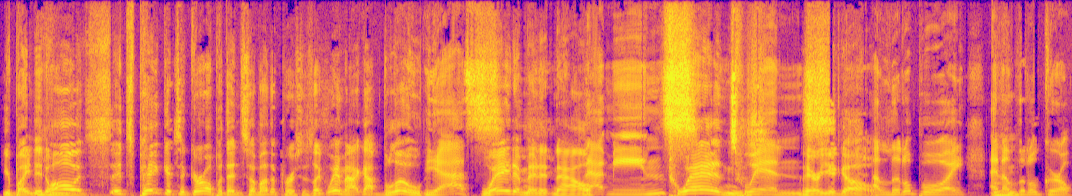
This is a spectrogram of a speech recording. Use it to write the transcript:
you're biting it. Oh, it's it's pink, it's a girl, but then some other person's like, wait a minute, I got blue. Yes. Wait a minute now. That means Twins. Twins. There you go. Mm-hmm. A little boy and a little girl.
